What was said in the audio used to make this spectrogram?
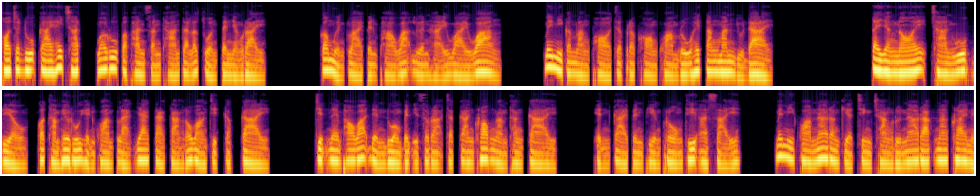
พอจะดูกายให้ชัดว่ารูปพันธ์สันฐานแต่ละส่วนเป็นอย่างไร ก็ก็เหมือนกลายเป็นภาวะเลือนหายวายว่าง ไม่มีกำลังพอจะประคองความรู้ให้ตั้งมั่นอยู่ได้ แต่อย่างน้อยฌานวูบเดียวก็ทำให้รู้เห็นความแปลกแยกแตกต่างระหว่างจิตกับกาย จิตในภาวะเด่นดวงเป็นอิสระจากการครอบงำทางกาย เห็นกายเป็นเพียงโพรงที่อาศัย ไม่มีความน่ารังเกียจชิงชังหรือน่ารักน่าใคร่ใน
